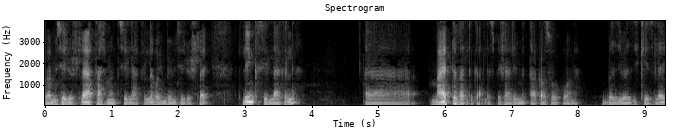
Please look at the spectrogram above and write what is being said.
በ message ኦች ላይ attachment ሲላክልህ ወይም በ message ኦች ላይ link ሲላክልህ ማየት ትፈልጋለህ especially የምታውቀው ሰው ከሆነ በዚህ በዚህ case ላይ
